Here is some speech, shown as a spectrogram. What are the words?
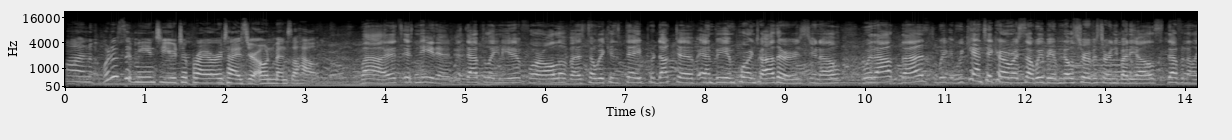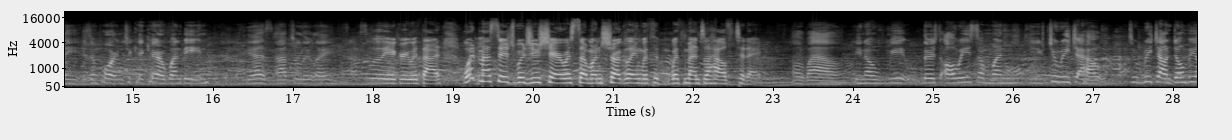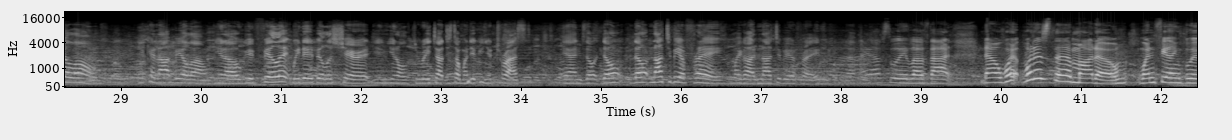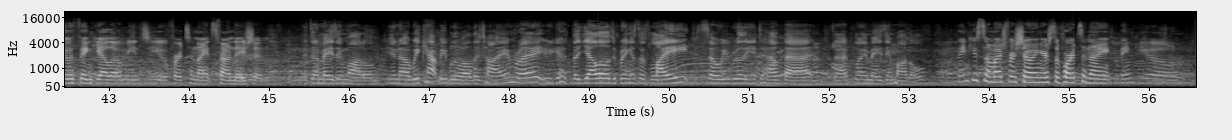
On what does it mean to you to prioritize your own mental health? Wow, it's, it's needed. It's definitely needed for all of us so we can stay productive and be important to others, you know. Without us, we, we can't take care of ourselves. We'd be of no service to anybody else. Definitely it's important to take care of one being. Yes, absolutely. Absolutely agree with that. What message would you share with someone struggling with, with mental health today? Oh wow! You know, we, there's always someone you, to reach out. To reach out. Don't be alone. You cannot be alone. You know, we feel it. We need to be able to share it. And, you know, to reach out to someone who can you trust, and don't don't, don't not to be afraid. Oh my God, not to be afraid. I absolutely love that. Now, what what is the motto? When feeling blue, think yellow mean to you for tonight's foundation? It's an amazing model. You know, we can't be blue all the time, right? You get the yellow to bring us this light, so we really need to have that. It's definitely an amazing model. Thank you so much for showing your support tonight. Thank you.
